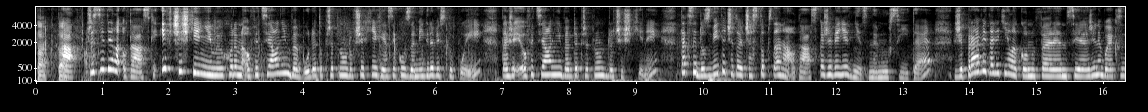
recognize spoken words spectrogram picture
Tak, tak. A přesně tyhle otázky, i v češtině, mimochodem na oficiálním webu, jde to přepnout do všech těch jazyků zemí, kde vystupují, takže i oficiální web jde přepnout do češtiny, tak se dozvíte, že to je často ptaná otázka, že vědět nic nemusíte, že právě tady tihle konferenciéři, nebo jak se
